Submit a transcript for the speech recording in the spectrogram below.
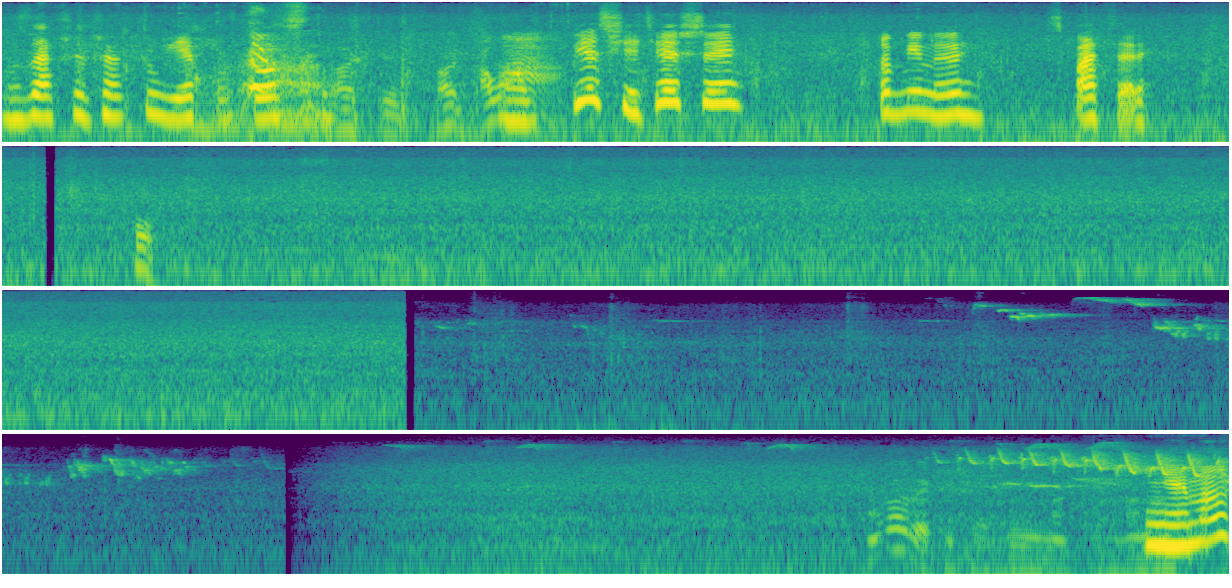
No zawsze żartuję po prostu. O, pies się cieszy, robimy spacer. Nie ma?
